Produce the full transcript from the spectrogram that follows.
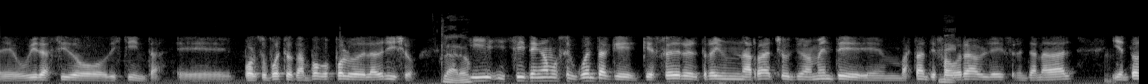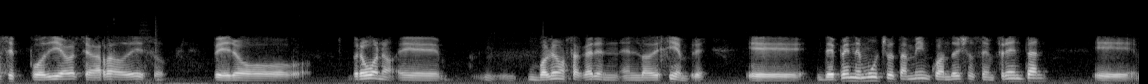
eh, hubiera sido distinta. Eh, por supuesto, tampoco es polvo de ladrillo. Claro. Y, y sí, tengamos en cuenta que, que Federer trae una racha últimamente eh, bastante favorable frente a Nadal y entonces podría haberse agarrado de eso. Pero, pero bueno, eh, volvemos a caer en, en lo de siempre. Eh, depende mucho también cuando ellos se enfrentan eh,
